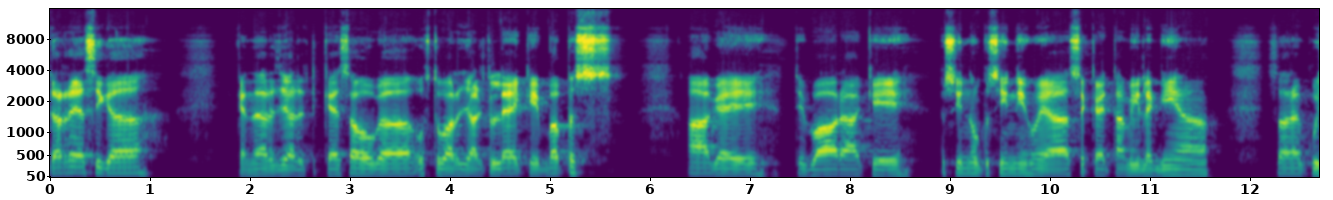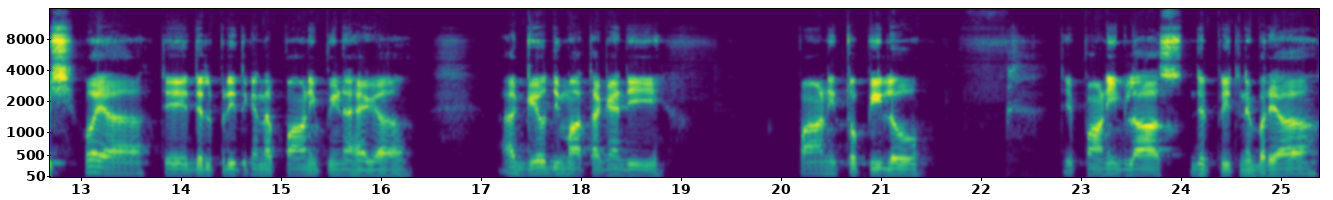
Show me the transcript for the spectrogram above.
ਡਰ ਰਿਹਾ ਸੀਗਾ। ਕਹਿੰਦਾ ਰਿਜ਼ਲਟ ਕੈਸਾ ਹੋਗਾ ਉਸ ਤੋਂ ਬਾਅਦ ਰਿਜ਼ਲਟ ਲੈ ਕੇ ਵਾਪਸ ਆ ਗਏ ਤੇ ਬਾਹਰ ਆ ਕੇ ਪਸੀਨੋ ਪਸੀਨੀ ਹੋਇਆ, ਸ਼ਿਕਾਇਤਾਂ ਵੀ ਲੱਗੀਆਂ। ਸਾਰਾ ਕੁਛ ਹੋਇਆ ਅਤੇ ਦਿਲਪ੍ਰੀਤ ਕਹਿੰਦਾ ਪਾਣੀ ਪੀਣਾ ਹੈਗਾ। ਅੱਗੇ ਉਹਦੀ ਮਾਤਾ ਕਹਿੰਦੀ, ਪਾਣੀ ਤੋਂ ਪੀ ਲਓ। ਅਤੇ ਪਾਣੀ ਗਲਾਸ ਦਿਲਪ੍ਰੀਤ ਨੇ ਭਰਿਆ।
